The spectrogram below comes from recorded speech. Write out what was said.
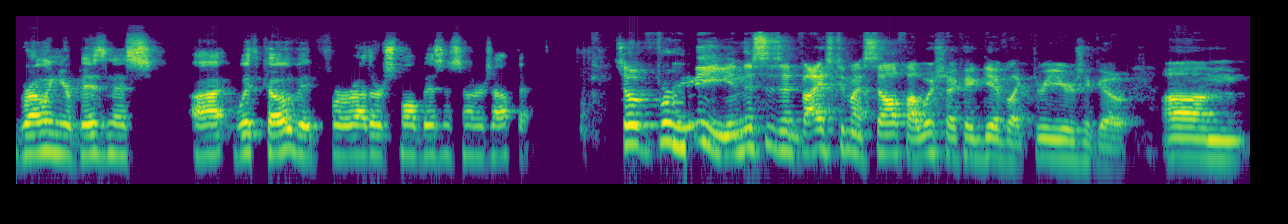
growing your business uh, with COVID for other small business owners out there? So for me, and this is advice to myself, I wish I could give like three years ago. Um,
